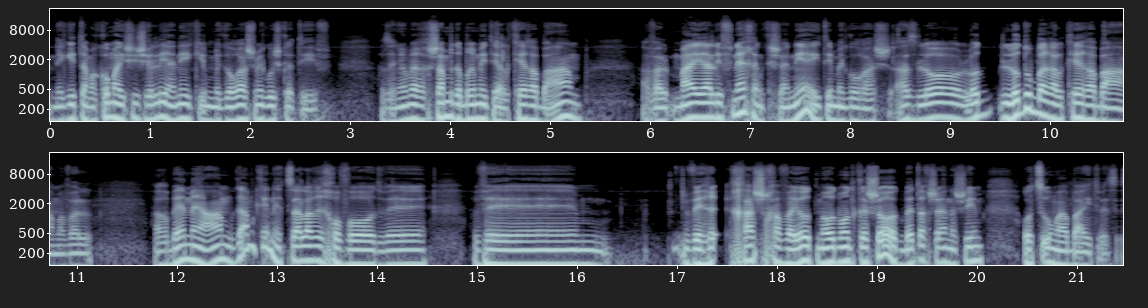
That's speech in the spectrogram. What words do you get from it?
אני אגיד את המקום האישי שלי, אני מגורש מגוש קטיף, אז אני אומר, עכשיו מדברים איתי על קרע בעם, אבל מה היה לפני כן, כשאני הייתי מגורש? אז לא, לא, לא דובר על קרע בעם, אבל הרבה מהעם גם כן יצא לרחובות ו, ו, וחש חוויות מאוד מאוד קשות, בטח שאנשים הוצאו מהבית וזה.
